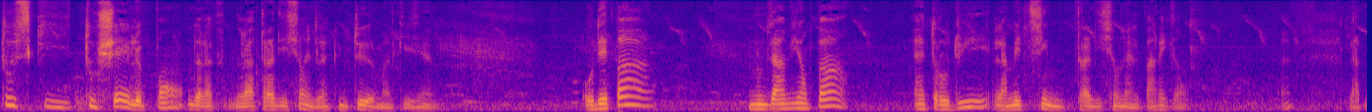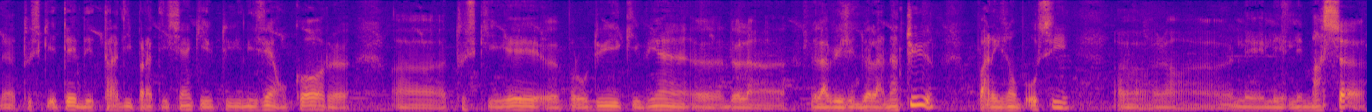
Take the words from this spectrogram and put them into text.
tout ce qui touchait le pont de la, tradition et de la culture marquisienne. Au départ, nous n'avions pas introduit la médecine traditionnelle, par exemple. Hein? tout ce qui était des tradis praticiens qui utilisaient encore tout ce qui est produit qui vient de la de la de la nature, par exemple aussi. Les, les, masseurs,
